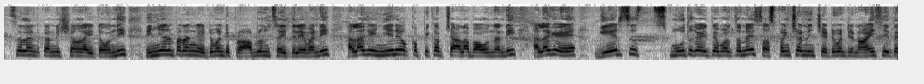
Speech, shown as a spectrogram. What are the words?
ఎక్సలెంట్ కండిషన్లో అయితే ఉంది. ఇంజన్ పరంగా ఎటువంటి ప్రాబ్లమ్స్ అయితే లేవండి. అలాగే ఇంజిన్ యొక్క పికప్ చాలా బాగుందండి. అలాగే గేర్స్ స్మూత్గా అయితే పడుతున్నాయి. సస్పెన్షన్ నుంచి ఎటువంటి నాయిస్ అయితే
